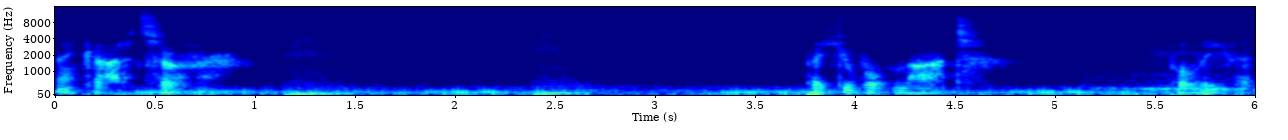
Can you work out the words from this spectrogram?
Thank God it's over. But you will not believe it.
